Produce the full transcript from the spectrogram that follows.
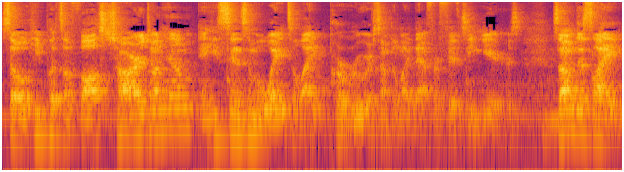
so he puts a false charge on him and he sends him away to like Peru or something like that for 15 years. So I'm just like,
